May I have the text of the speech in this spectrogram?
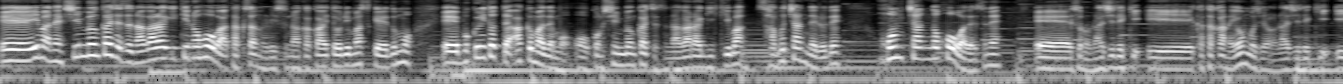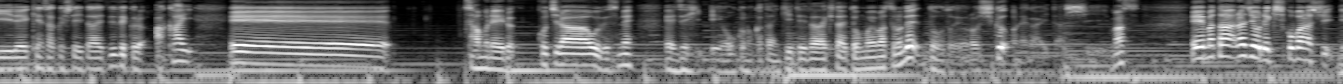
えー、今ね、新聞解説ながら聞きの方がたくさんのリスナー抱えておりますけれども、えー、僕にとってあくまでも、この新聞解説ながら聞きはサブチャンネルで、本チャンの方はですね、えー、そのラジ歴、えー、カタカナ4文字のラジ歴で検索していただいて出てくる赤い、えー、サムネイル。こちらをですね、えー、ぜひ、えー、多くの方に聞いていただきたいと思いますので、どうぞよろしくお願いいたします。えー、また、ラジオ歴史小話、え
